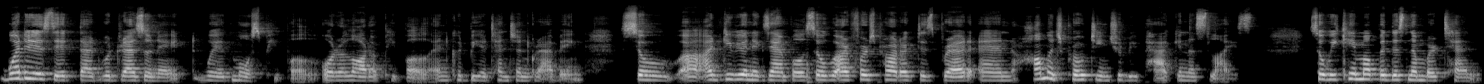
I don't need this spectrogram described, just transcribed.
what is it that would resonate with most people or a lot of people and could be attention grabbing? So uh, i'd give you an example. So our first product is bread and how much protein should we pack in a slice? So we came up with this number 10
